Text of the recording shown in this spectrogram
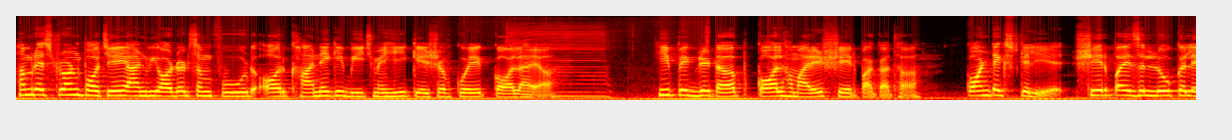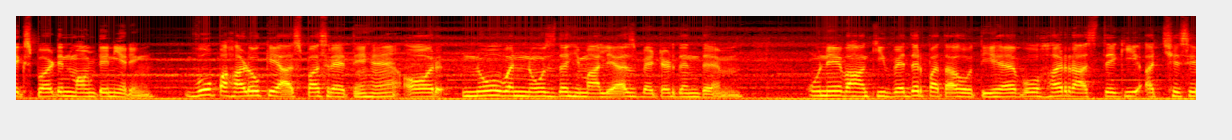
हम रेस्टोरेंट पहुँचे and we order some food और खाने के बीच में ही केशव को एक कॉल आया। He picked it up call हमारे शेरपा का था। कॉन्टेक्स्ट के लिए, Sherpa is a local expert in mountaineering वो पहाड़ों के आसपास रहते हैं और no one knows the Himalayas better than them उन्हें वहाँ की वेदर पता होती है, वो हर रास्ते की अच्छे से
